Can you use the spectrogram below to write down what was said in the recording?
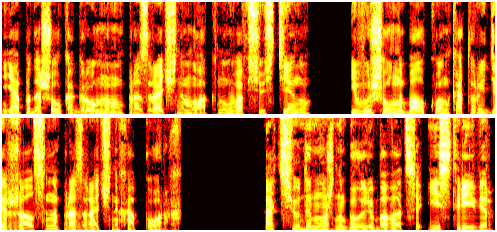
Я подошел к огромному прозрачному окну во всю стену и вышел на балкон, который держался на прозрачных опорах. Отсюда можно было любоваться Ист-Ривер,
